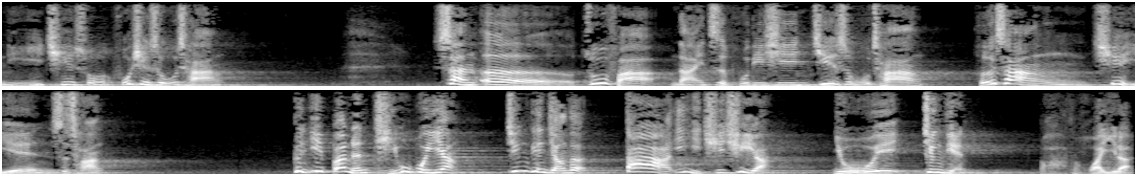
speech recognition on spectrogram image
你却说佛性是无常。善恶诸法乃至菩提心皆是无常，和尚却言是常，跟一般人体悟不一样。经典讲的大义其趣呀，有违经典啊，他怀疑了，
